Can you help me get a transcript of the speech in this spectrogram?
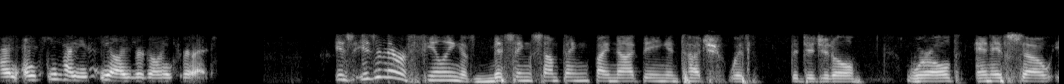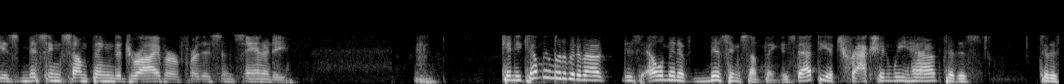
and and see how you feel as you're going through it. Is isn't there a feeling of missing something by not being in touch with the digital world? And if so, is missing something the driver for this insanity? Can you tell me a little bit about this element of missing something? Is that the attraction we have to this to this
